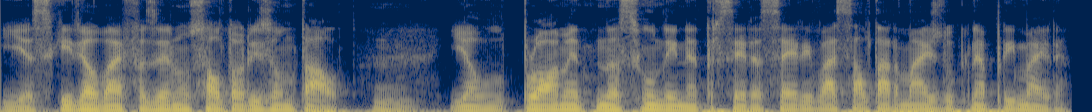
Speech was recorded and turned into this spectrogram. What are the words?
e a seguir ele vai fazer um salto horizontal. E ele provavelmente na segunda e na terceira série vai saltar mais do que na primeira.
